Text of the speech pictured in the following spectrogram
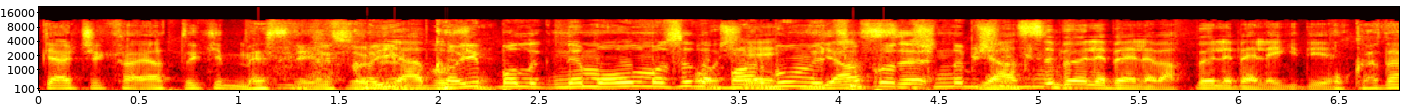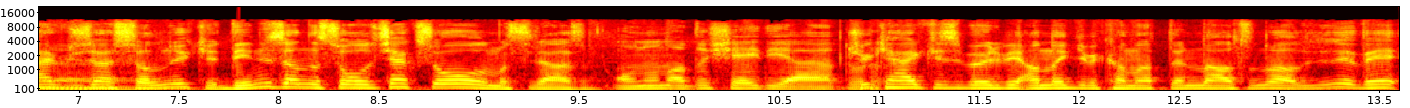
gerçek hayattaki mesleğini Kayıp, soruyor. Bu kayıp şey- balık Nemo olmasa da O şey, barbun ve yassı- çupra dışında bir şey Yassı bilmiyorum. böyle bele bak böyle bele gidiyor. O kadar güzel salınıyor ki deniz anası olacaksa o olması lazım. Onun adı şeydi ya. Dur. Çünkü herkes böyle bir ana gibi kanatlarının altına alıyor ve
